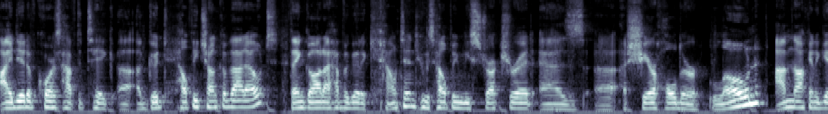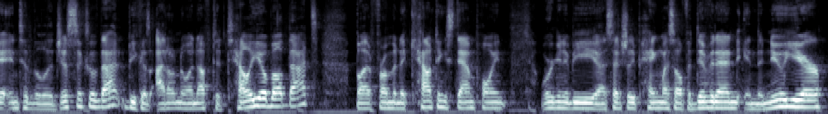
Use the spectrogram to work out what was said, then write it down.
I did, of course, have to take a, a good, healthy chunk of that out. Thank God I have a good accountant who's helping me structure it as a, a shareholder loan. I'm not going to get into the logistics of that because I don't know enough to tell you about that. But from an accounting standpoint, we're going to be uh, essentially paying myself a dividend in the new year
